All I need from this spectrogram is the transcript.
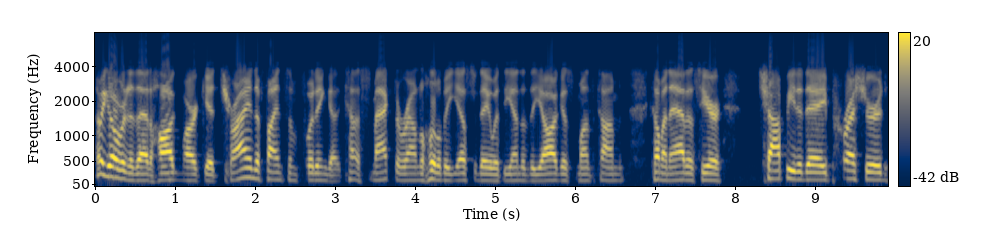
Let me go over to that hog market, trying to find some footing. Got kind of smacked around a little bit yesterday with the end of the August month com- coming at us here. Choppy today, pressured.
